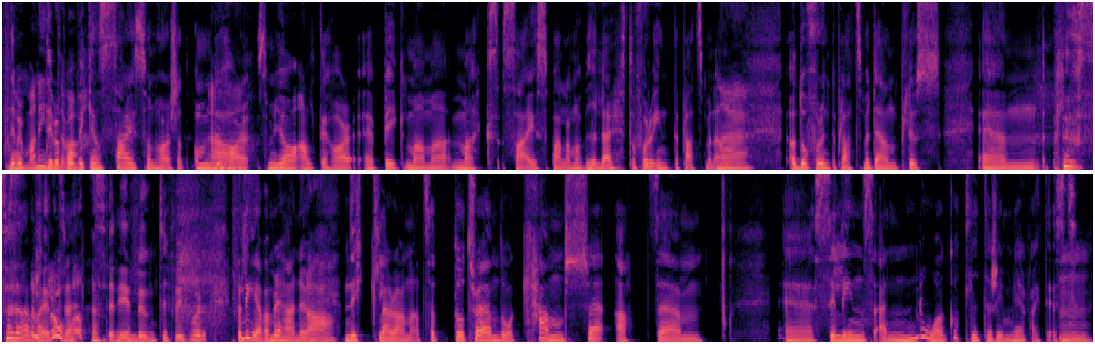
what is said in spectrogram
Får Det beror, man inte det beror på va? vilken size hon har. Så att om du Ja. har, som jag alltid har, eh, Big Mama Max size på alla mobiler, då får du inte plats med den. Nej. Ja, då får du inte plats med den plus... ehm, plus vad heter det? det är lugnt, vi får, får, leva med det här nu. Ja. Nycklar och annat. Så då tror jag ändå kanske att um, eh, Celines är något lite rymligare faktiskt. Mm.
